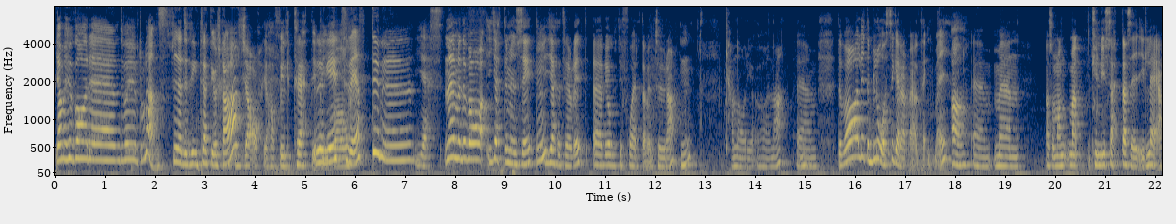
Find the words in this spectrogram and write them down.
Ja men hur var det, du var ju utomlands, firade din 30-årsdag. Ja, jag har fyllt 30 Du är people. 30 nu. Yes. Nej men det var jättemysigt, Mm. jättetrevligt. Eh, vi åkte till Fuerteventura, Mm. Kanarieöarna. Ehm, det var lite blåsigare än vad jag hade tänkt mig. Ja. Ehm, men alltså man, man kunde ju sätta sig i lä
